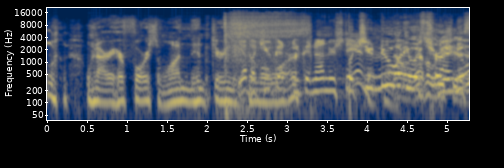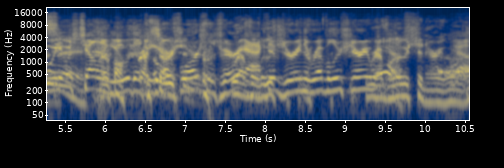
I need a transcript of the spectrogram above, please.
when our Air Force won in, during the Yeah, but you Civil can War. you can understand. but you it. knew what he was trying You to knew he was telling you that the Air Force was very active during the Revolutionary War. Revolutionary War, Yeah,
